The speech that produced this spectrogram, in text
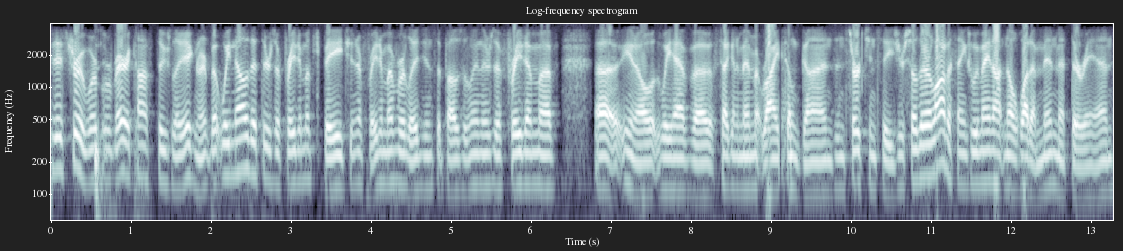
It's true. We're, we're very constitutionally ignorant, but we know that there's a freedom of speech and a freedom of religion, supposedly, and there's a freedom of uh, you know, we have uh, Second Amendment rights on guns and search and seizure. So there are a lot of things we may not know what amendment they're in,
